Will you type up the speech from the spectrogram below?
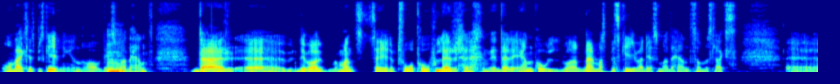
om verklighetsbeskrivningen av det som Mm. hade hänt. Där eh, det var, om man säger två poler, där en pol var närmast beskriva det som hade hänt som en slags eh,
